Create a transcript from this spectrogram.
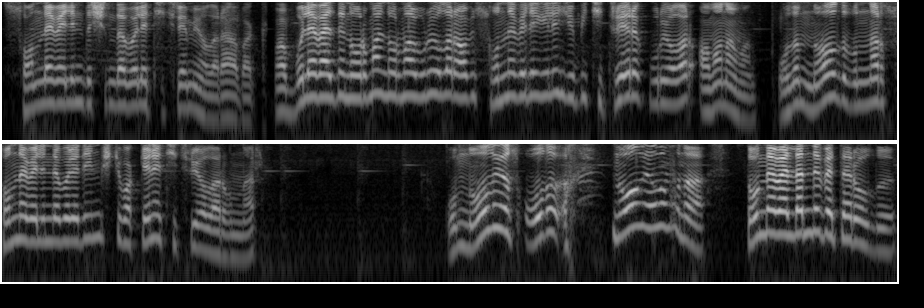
son levelin dışında böyle titremiyorlar ha bak. Bu levelde normal normal vuruyorlar abi son levele gelince bir titreyerek vuruyorlar aman aman. Oğlum ne oldu bunlar son levelinde böyle değilmiş ki bak gene titriyorlar bunlar. Oğlum ne oluyor oğlum ne oluyor oğlum buna? Son levelden de beter oldu.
